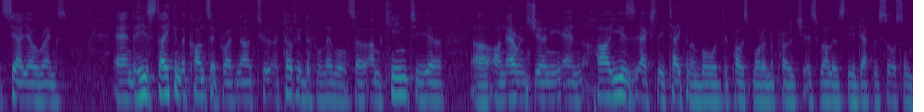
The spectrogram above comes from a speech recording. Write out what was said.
CIO ranks. And he's taken the concept right now to a totally different level. So I'm keen to hear uh, on Aaron's journey and how he has actually taken on board the postmodern approach as well as the adaptive sourcing.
